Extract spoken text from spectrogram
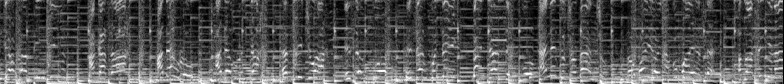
nti ɔfa pintin akasaa adawuro adawurusta afirijuwa nsɛnkuo nsɛnkute bɛntɛ nsɛnkuo ɛne totorobɛnto na ɔbɔ yi onyankopɔn ayɛ sɛ asase nyinaa.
